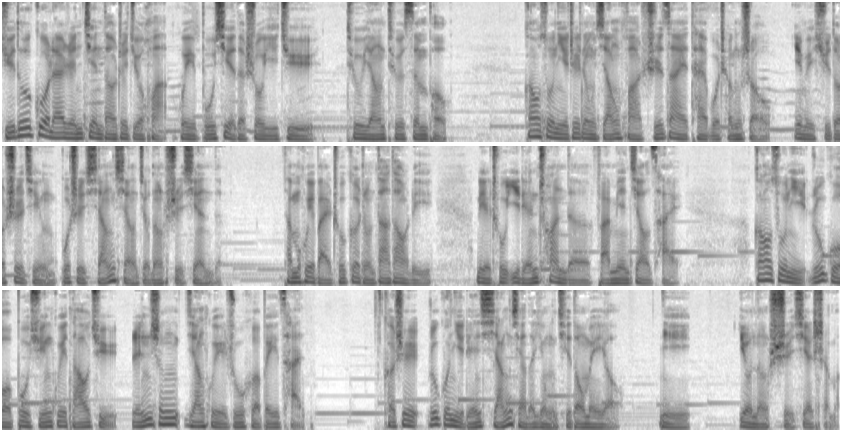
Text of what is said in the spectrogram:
许多过来人见到这句话，会不屑地说一句 “too young, too simple”，告诉你这种想法实在太不成熟，因为许多事情不是想想就能实现的。他们会摆出各种大道理，列出一连串的反面教材，告诉你如果不循规蹈矩，人生将会如何悲惨。可是，如果你连想想的勇气都没有，你又能实现什么？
